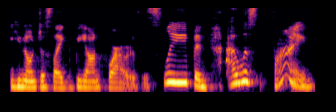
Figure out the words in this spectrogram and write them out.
you know just like beyond 4 hours of sleep and I was fine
